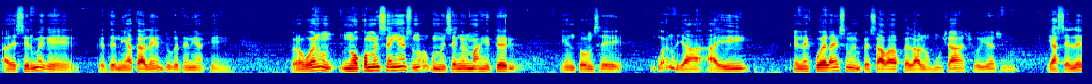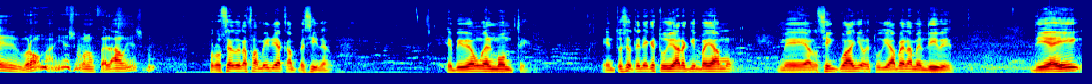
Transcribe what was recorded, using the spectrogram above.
a decirme que, que, tenía talento, que tenía que... Pero bueno, no comencé en eso, ¿no? Comencé en el magisterio, y entonces, bueno, ya ahí en la escuela eso me empezaba a pelar los muchachos y eso, y hacerle bromas y eso con los pelados y eso. Procedo de una familia campesina, que vivía en el monte. Entonces yo tenía que estudiar aquí en Bayamo, me, a los cinco años estudiaba en la Mendive. De ahí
